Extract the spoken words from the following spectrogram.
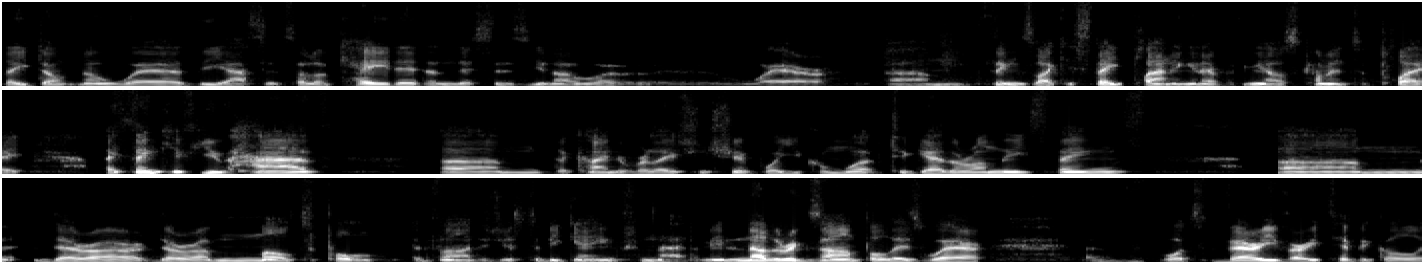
they don't know where the assets are located. And this is, you know, uh, where um, things like estate planning and everything else come into play. I think if you have um, the kind of relationship where you can work together on these things, um, there are there are multiple advantages to be gained from that. I mean, another example is where what's very very typical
